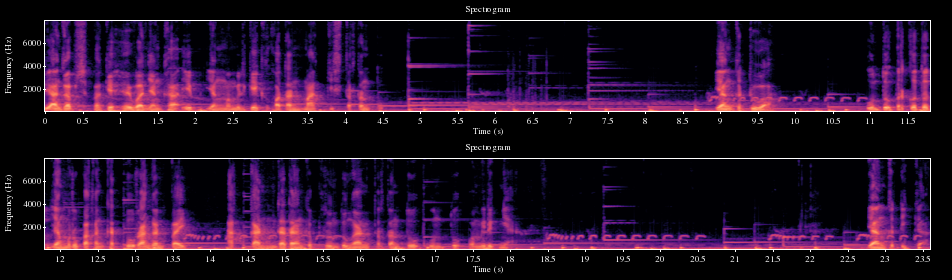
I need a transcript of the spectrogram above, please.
dianggap sebagai hewan yang gaib yang memiliki kekuatan magis tertentu. Yang kedua, untuk perkutut yang merupakan keturangan baik akan mendatangkan keberuntungan tertentu untuk pemiliknya. Yang ketiga,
